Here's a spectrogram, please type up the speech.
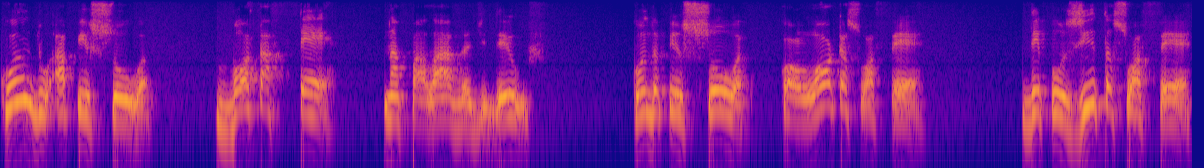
quando a pessoa bota fé na palavra de Deus, quando a pessoa coloca sua fé, deposita sua fé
